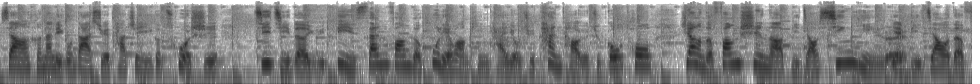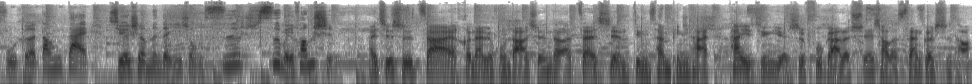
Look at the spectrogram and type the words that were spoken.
像河南理工大学，它这一个措施，积极的与第三方的互联网平台有去探讨，有去沟通，这样的方式呢比较新颖，也比较的符合当代学生们的一种思思维方式。哎，其实，在河南理工大学的在线订餐平台，它已经也是覆盖了学校的三个食堂，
